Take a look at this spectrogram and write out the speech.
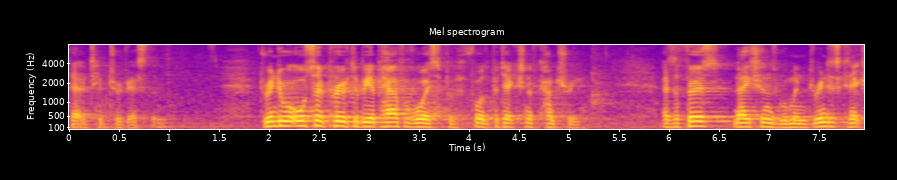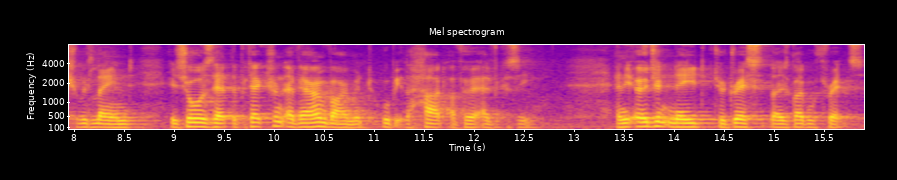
that attempt to address them. Dorinda will also prove to be a powerful voice for the protection of country. As a First Nations woman, Dorinda's connection with land ensures that the protection of our environment will be at the heart of her advocacy and the urgent need to address those global threats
